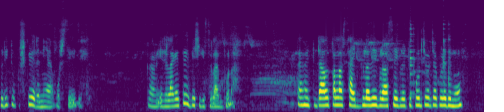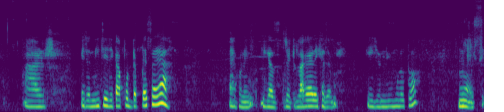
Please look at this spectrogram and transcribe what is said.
করি, টুকুস করে এটা নিয়ে পড়ছি এই যে। কারণ এটা লাগাইতে বেশি কিছু লাগবো না। তারপর একটু ডালপালার সাইডগুলো যেগুলো আছে, এগুলো একটু পরিচর্যা করে দেবো আর এটা নিচে যে কাপড়টা পেঁচায়া, এখন এই গাছটা একটু লাগায় রেখে যাব। এই জন্যই মূলত নিয়ে আইছি।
